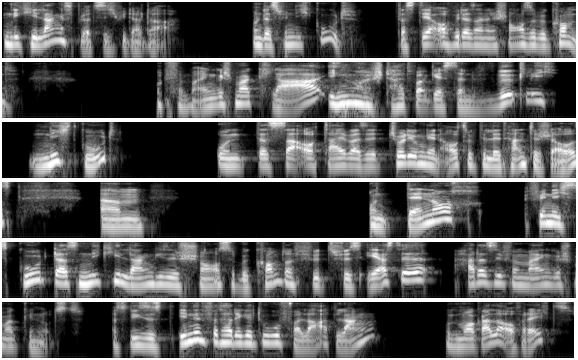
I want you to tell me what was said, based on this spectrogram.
Niki Lang ist plötzlich wieder da. Und das finde ich gut, dass der auch wieder seine Chance bekommt. Und für meinen Geschmack, klar, Ingolstadt war gestern wirklich nicht gut. Und das sah auch teilweise, Entschuldigung, den Ausdruck dilettantisch aus. Ähm, und dennoch finde ich es gut, dass Niki Lang diese Chance bekommt. Und für, fürs Erste hat er sie für meinen Geschmack genutzt. Also dieses Innenverteidiger-Duo Verlat Lang und Morgalla auf rechts.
